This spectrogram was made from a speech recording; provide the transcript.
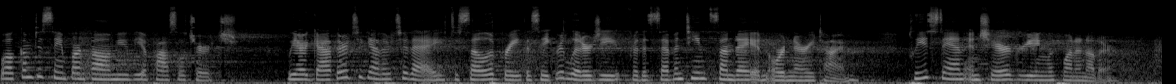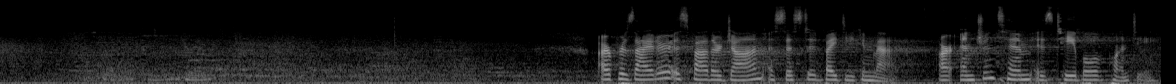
Welcome to St. Bartholomew the Apostle Church. We are gathered together today to celebrate the sacred liturgy for the 17th Sunday in Ordinary Time. Please stand and share a greeting with one another. Our presider is Father John, assisted by Deacon Matt. Our entrance hymn is Table of Plenty.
